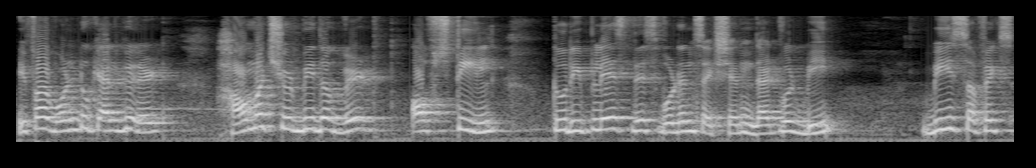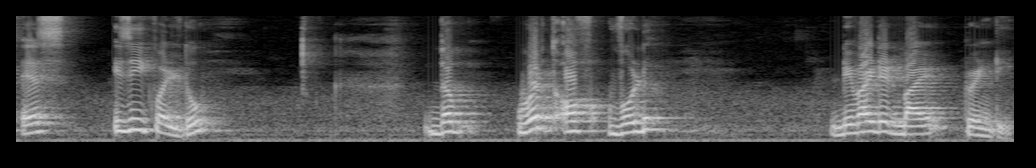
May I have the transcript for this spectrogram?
if I want to calculate how much should be the width of steel to replace this wooden section that would be B suffix S is equal to the width of wood divided by 20.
